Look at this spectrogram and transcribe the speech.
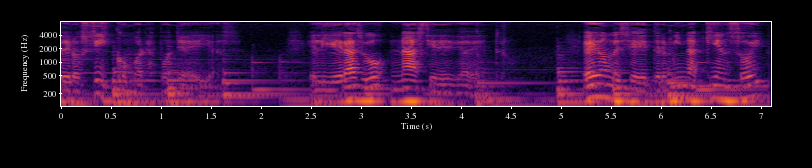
pero sí cómo responde a ellas. El liderazgo nace desde adentro. Es donde se determina quién soy,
